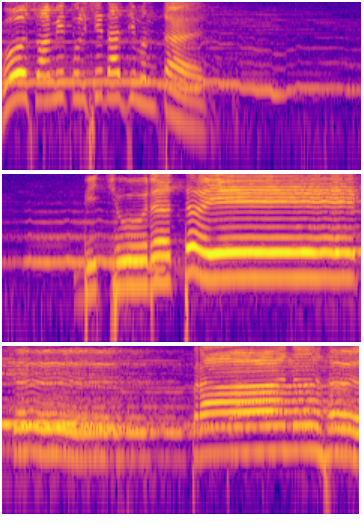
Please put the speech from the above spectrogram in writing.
गो स्वामी तुलसीदासजी म्हणतात बिछुरत एक प्राण हर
